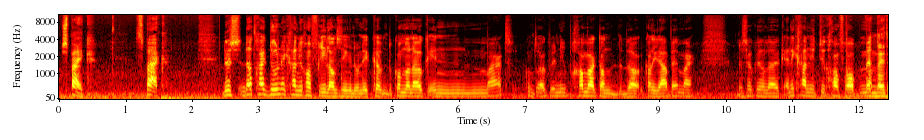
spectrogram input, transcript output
Spike. Spike. Dus dat ga ik doen. Ik ga nu gewoon freelance dingen doen. Ik kom dan ook in maart. Komt er ook weer een nieuw programma waar ik dan wel kandidaat ben. Maar dat is ook heel leuk. En ik ga nu natuurlijk gewoon vooral met...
